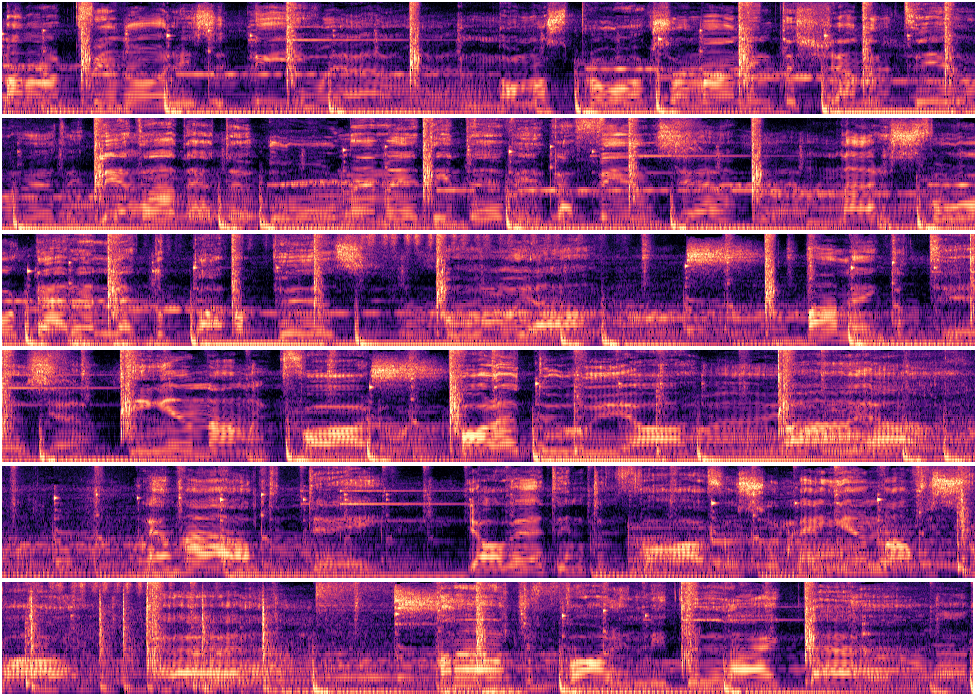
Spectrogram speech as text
Man har kvinnor i sitt liv. De har språk som man inte känner till. Letat efter ord men vet inte vilka finns. Och när det är svårt är det lätt att pappa pills Oh ja. Man längtar tills ingen annan kvar då. Bara du och jag. Lämnar allt till dig Jag vet inte varför så länge man får svar Han Man har alltid varit lite like that.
